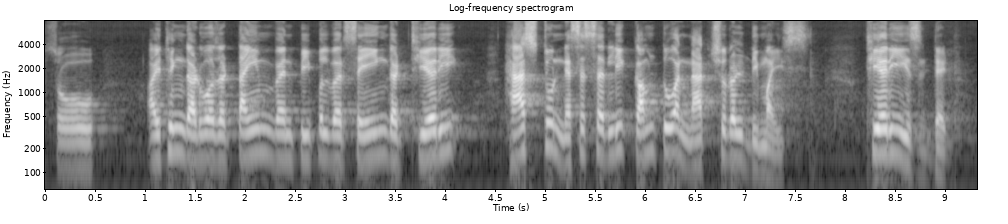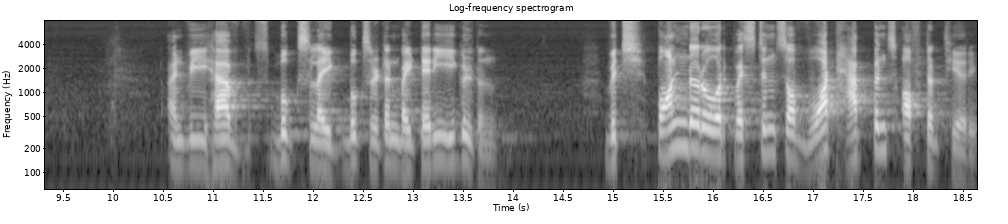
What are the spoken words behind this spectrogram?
So I think that was a time when people were saying that theory has to necessarily come to a natural demise. Theory is dead. And we have books like books written by Terry Eagleton, which ponder over questions of what happens after theory.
